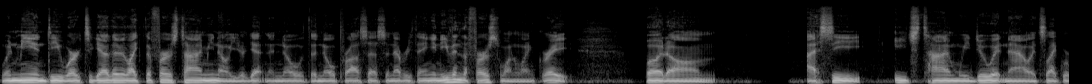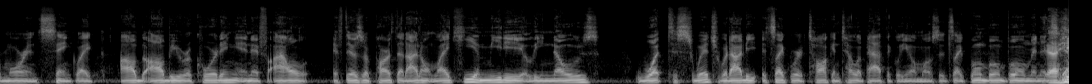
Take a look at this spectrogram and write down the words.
when me and D work together, like the first time, you know, you're getting to know the know process and everything, and even the first one went great. But um, I see each time we do it now, it's like we're more in sync. Like I'll I'll be recording, and if I'll if there's a part that I don't like, he immediately knows what to switch without. e- It's like we're talking telepathically almost. It's like boom, boom, boom, and it's Yeah,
